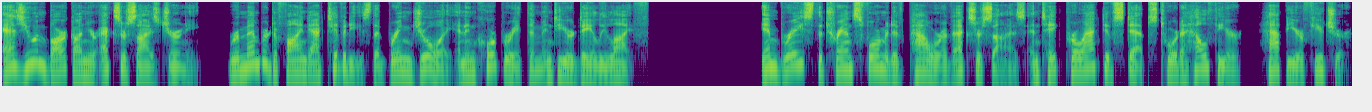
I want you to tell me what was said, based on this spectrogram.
As you embark on your exercise journey, remember to find activities that bring joy and incorporate them into your daily life. Embrace the transformative power of exercise and take proactive steps toward a healthier, happier future.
